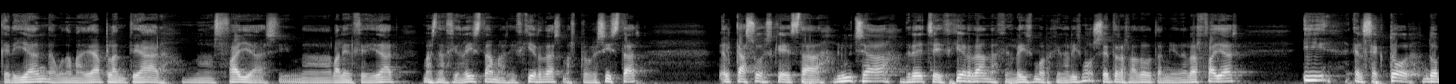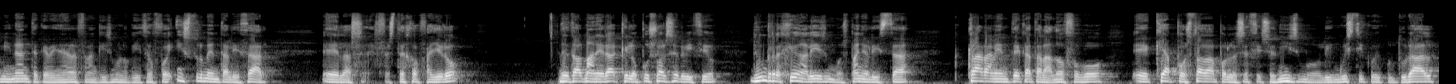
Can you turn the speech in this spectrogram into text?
querían de alguna manera plantear unas fallas y una valencianidad más nacionalista, más de izquierdas, más progresistas, el caso es que esta lucha derecha-izquierda, nacionalismo-regionalismo, se trasladó también a las fallas y el sector dominante que venía del franquismo lo que hizo fue instrumentalizar eh, el festejo fallero de tal manera que lo puso al servicio de un regionalismo españolista claramente catalanófobo, eh, que apostaba por el secesionismo lingüístico y cultural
